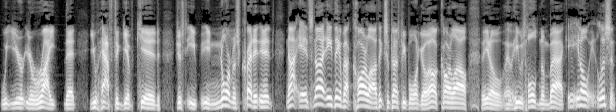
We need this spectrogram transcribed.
we, you're you're right that you have to give Kidd just e- enormous credit. And it not it's not anything about Carlisle. I think sometimes people want to go, oh, Carlisle, you know, he was holding them back. You know, listen,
